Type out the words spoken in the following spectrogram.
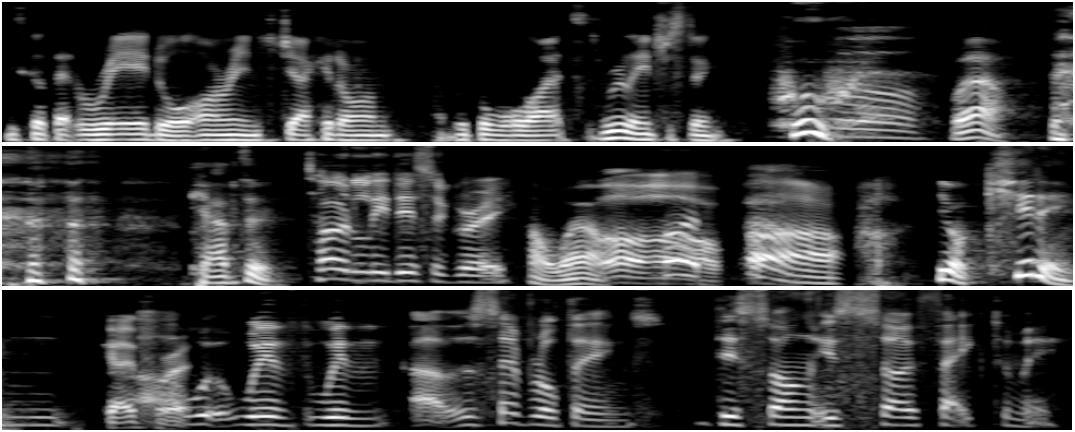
he's got that red or orange jacket on with all the lights. It's really interesting. Oh, Wow. Captain. Totally disagree. Oh wow. Oh, wow. Oh, You're kidding. go for Uh, it. w- with with uh, several things. This song is so fake to me.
